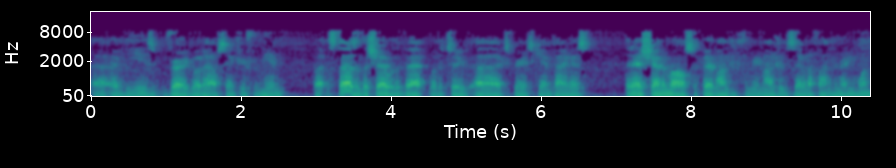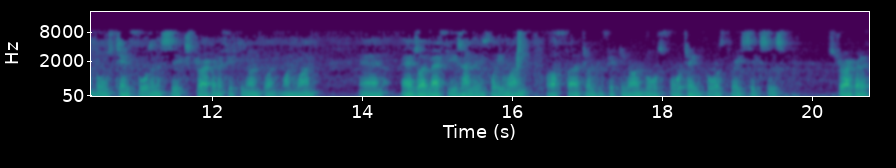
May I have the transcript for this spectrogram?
uh, over the years. Very good half century from him. But the stars of the show were the bat were the two uh, experienced campaigners. Dinesh Chandimal, superb 100 from him, 107 off 181 balls, 10 fours and a 6, strike rate of 59.11 and Angelo Matthews 141 off uh, 259 balls, 14 fours, 3 sixes, strike rate of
